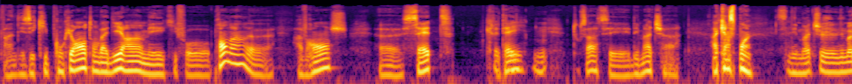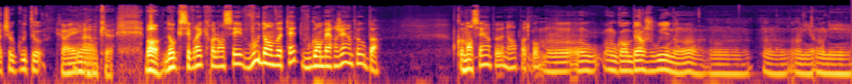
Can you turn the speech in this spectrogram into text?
enfin, des équipes concurrentes, on va dire, hein, mais qu'il faut prendre. Hein, euh, Avranches, euh, Sète, Créteil, Mm. tout ça, c'est des matchs à, à 15 points. C'est des matchs, euh, des matchs au couteau. Ouais, Voilà. donc, euh, bon, donc c'est vrai que relancer, vous dans vos têtes, vous gambergez un peu ou pas? Commencez un peu, non? Pas trop? On, on, on gamberge, oui et non. On, on- on est, on, est,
